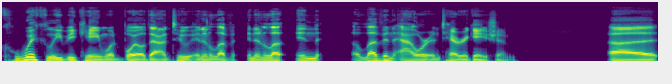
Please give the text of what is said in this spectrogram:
quickly became what boiled down to an 11 in an ele- in 11 hour interrogation. Uh,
